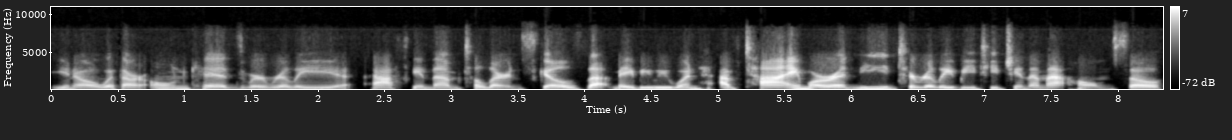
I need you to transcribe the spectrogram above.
you know, with our own kids, we're really asking them to learn skills that maybe we wouldn't have time or a need to really be teaching them at home. So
